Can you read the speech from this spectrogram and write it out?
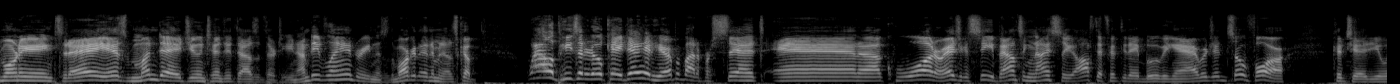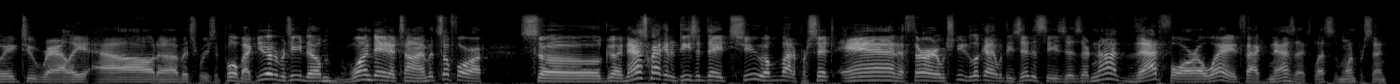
Good morning. Today is Monday, June 10, 2013. I'm Dave Landry, and this is the market in a minute. Let's go. Well, piece had an okay day in here, up about a percent and a quarter. As you can see, bouncing nicely off the 50 day moving average, and so far, continuing to rally out of its recent pullback. You know the routine, though, one day at a time, but so far, so good. NASDAQ had a decent day, too, up about a percent and a third. What you need to look at with these indices is they're not that far away. In fact, NASDAQ's less than 1%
